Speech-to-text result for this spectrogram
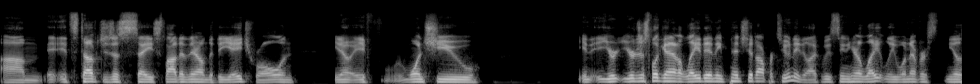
Um, it, it's tough to just say slide in there on the DH role. And you know, if once you you're you're just looking at a late inning pinch hit opportunity like we've seen here lately. Whenever you know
